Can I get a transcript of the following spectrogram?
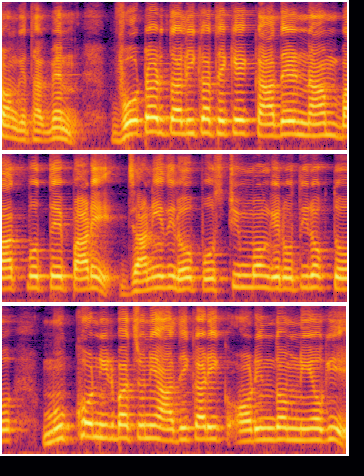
সঙ্গে থাকবেন। ভোটার তালিকা থেকে কাদের নাম বাদ পড়তে পারে জানিয়ে দিল পশ্চিমবঙ্গের অতিরিক্ত মুখ্য নির্বাচনী আধিকারিক অরিন্দম নিয়োগী।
